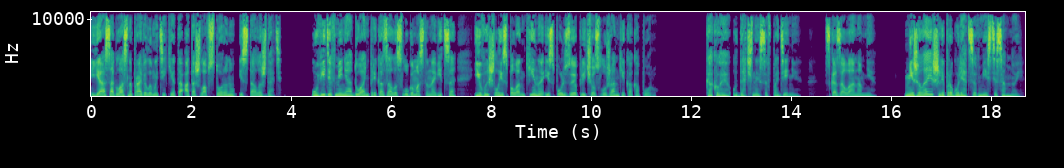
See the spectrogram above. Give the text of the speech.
Я, согласно правилам этикета, отошла в сторону и стала ждать. Увидев меня, Дуань приказала слугам остановиться и вышла из паланкина, используя плечо служанки как опору. «Какое удачное совпадение», — сказала она мне. «Не желаешь ли прогуляться вместе со мной?»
